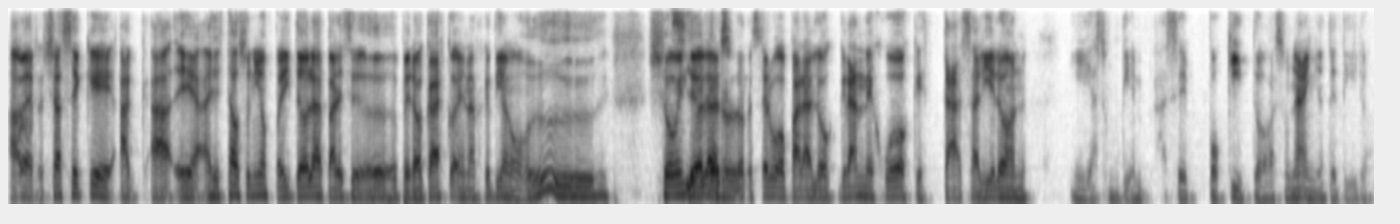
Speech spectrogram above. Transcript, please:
A ver, ya sé que a, eh, Estados Unidos 20 dólares parece, pero acá en Argentina como, yo 20 dólares lo reservo para los grandes juegos que está, salieron y hace un tiempo, hace poquito, hace un año te tiro.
